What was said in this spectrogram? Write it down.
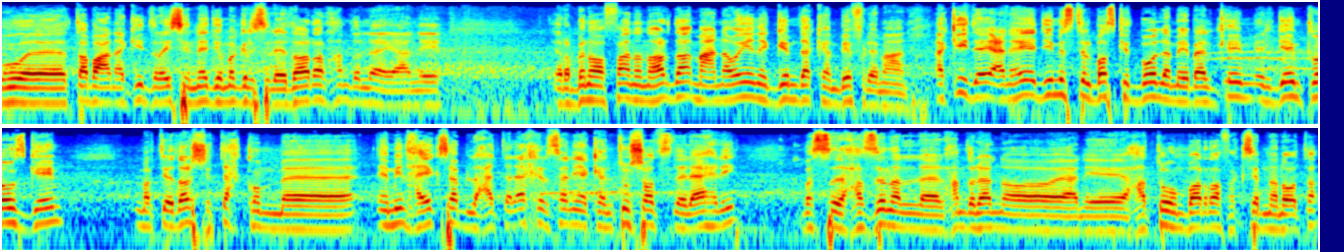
وطبعا أكيد رئيس النادي ومجلس الإدارة الحمد لله يعني ربنا وفقنا النهارده. معنويا ال game ده كان بيفرق معانا. أكيد يعني هي دي مثل ال basketball لما يبقى ال game ال game close game ما بتقدرش تحكم آه، مين هيكسب. لحتى الآخر ثانية كان two shots للأهلي بس حظنا ال- الحمد لله إنه يعني حطوهم بره فكسبنا نقطة.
